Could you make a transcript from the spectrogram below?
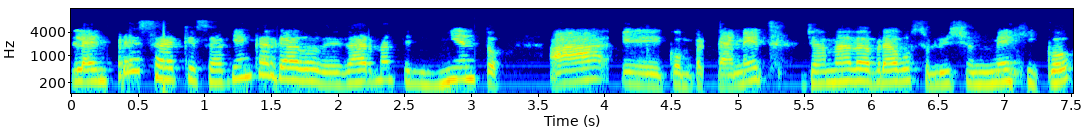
la empresa que se había encargado de dar mantenimiento a eh, Compranet llamada Bravo Solution México,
